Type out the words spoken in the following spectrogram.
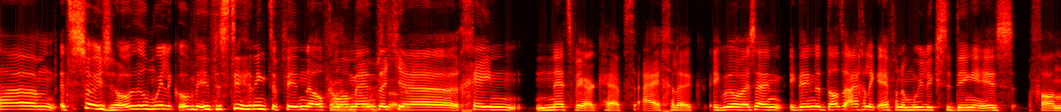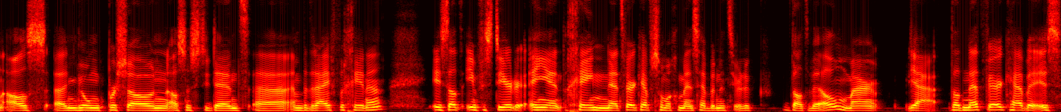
Um, het is sowieso heel moeilijk om investering te vinden op het moment dat je geen netwerk hebt eigenlijk. Ik, wil, wij zijn, ik denk dat dat eigenlijk een van de moeilijkste dingen is van als een jong persoon, als een student uh, een bedrijf beginnen. Is dat investeerder en je geen netwerk hebt. Sommige mensen hebben natuurlijk dat wel, maar ja, dat netwerk hebben is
